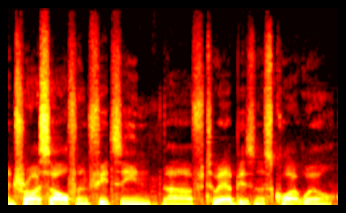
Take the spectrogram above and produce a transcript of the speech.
and Tri-Solfen fits in uh, to our business quite well.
